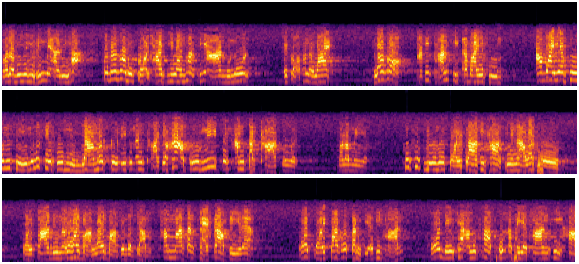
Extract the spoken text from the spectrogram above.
บารมียังไม่ถึงเป็นอริยะเพราะนั้นก็ไปเกาะชายจีวรพระศรีอานบนโน้นไปเกาะท่านเอาไว้ แล้วก็อธิษฐานปิดอบายภูมิอบายภูมิสี่มนุษยภูมิหนึ่งยามาเกิดอีกเป็นอันขาดจะห้าภูมินี้เป็นอันตัดขาดเลยบารมีทุกๆเดือนเราปล่อยปลาที่ท่าเตียนาวัดโพปล่อยปลาเดือนละร้อยบาทร้อยบาทเป็นประจำทำมาตั้งแปดเก้าปีแล้วพอปล่อยปลาก็ตั้งจิตอธิษฐานขอเดชะอนุภาพผลอภัยทานที่ข้า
